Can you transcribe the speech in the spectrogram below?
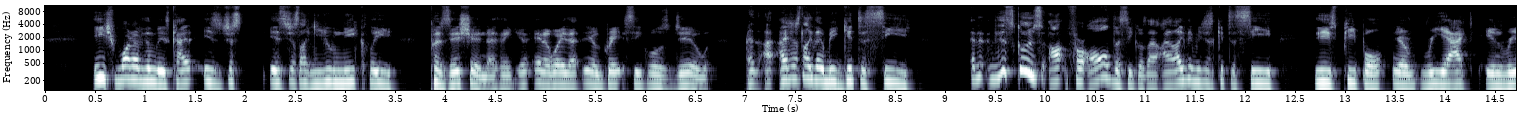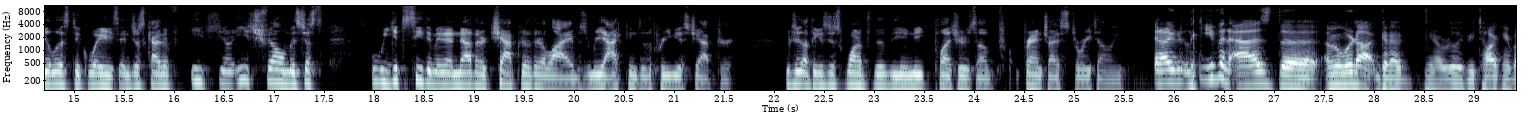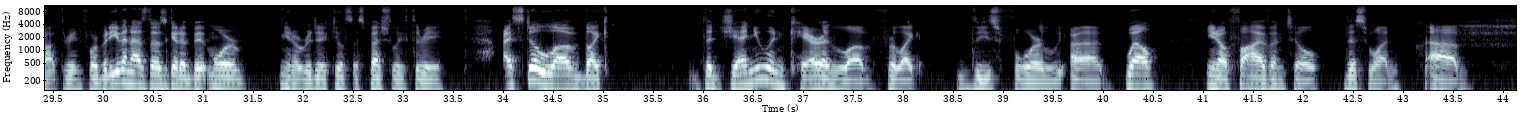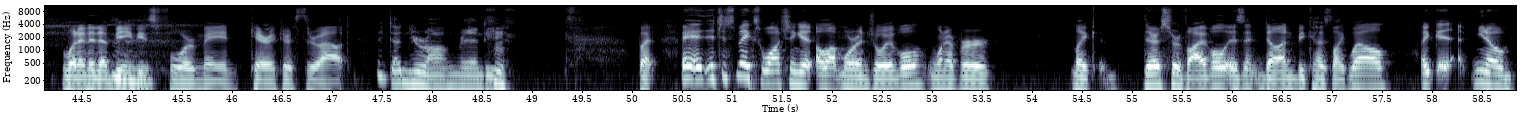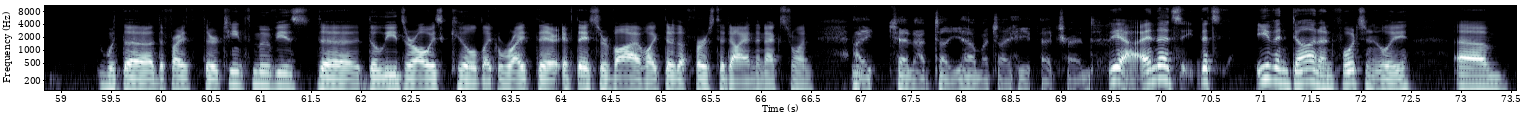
each one of them is kind of is just is just like uniquely positioned. I think in, in a way that you know great sequels do. and I, I just like that we get to see, and this goes for all the sequels. I, I like that we just get to see these people, you know, react in realistic ways, and just kind of each, you know, each film is just we get to see them in another chapter of their lives reacting to the previous chapter, which is I think is just one of the, the unique pleasures of franchise storytelling and I like even as the I mean we're not gonna you know really be talking about three and four, but even as those get a bit more you know ridiculous, especially three, I still love like the genuine care and love for like these four. Uh, well, you know five until this one. Um, what ended up being these four main characters throughout. They've done you wrong, Randy. but it, it just makes watching it a lot more enjoyable whenever like their survival isn't done because like well like eh, you know with the the Friday the Thirteenth movies, the the leads are always killed like right there. If they survive, like they're the first to die in the next one. I cannot tell you how much I hate that trend. Yeah, and that's that's even done unfortunately, um,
